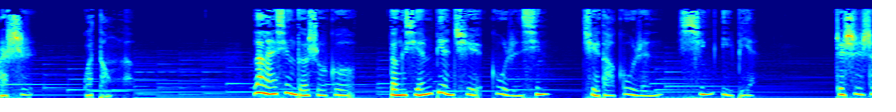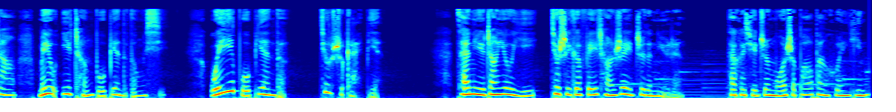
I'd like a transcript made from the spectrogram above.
而是我懂了。纳兰性德说过：“等闲变却故人心，却道故人心易变。”这世上没有一成不变的东西，唯一不变的就是改变。才女张幼仪就是一个非常睿智的女人，她和徐志摩是包办婚姻，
